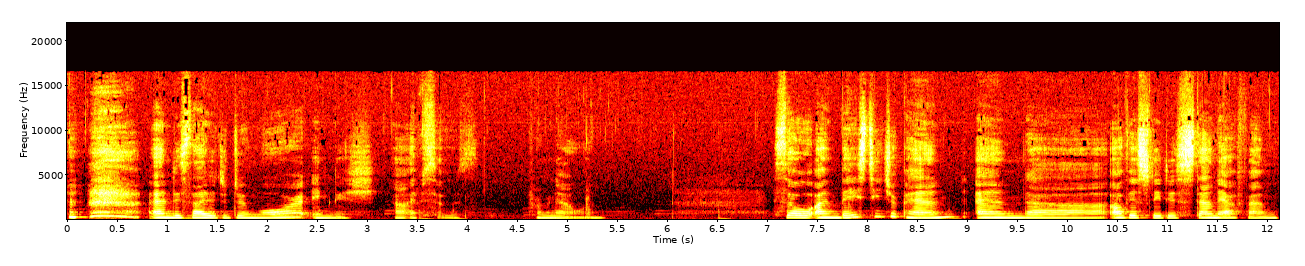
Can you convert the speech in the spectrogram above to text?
and decided to do more English uh, episodes from now on. So I'm based in Japan, and uh, obviously this Stand FM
